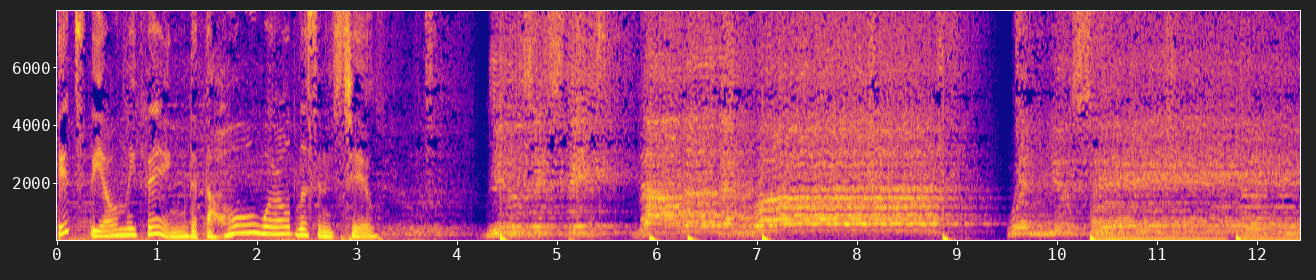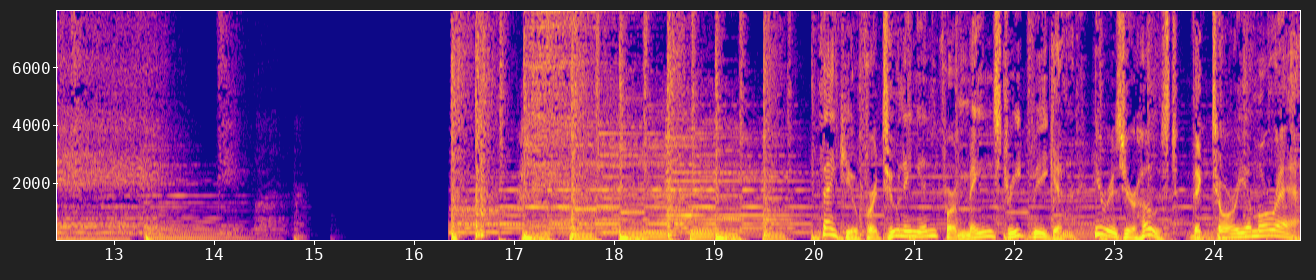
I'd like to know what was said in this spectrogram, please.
It's the only thing that the whole world listens to. Music Thank you for tuning in for Main Street Vegan. Here is your host, Victoria Moran.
